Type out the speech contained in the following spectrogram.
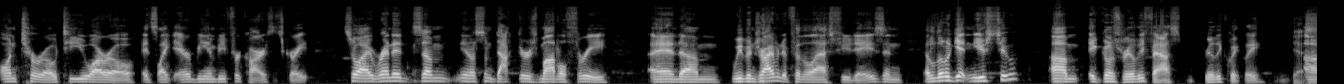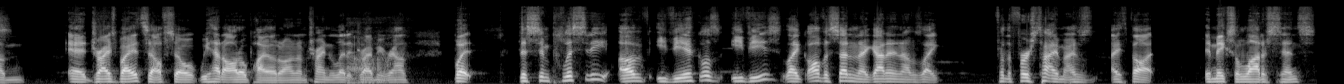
on Turo, T U R O. It's like Airbnb for cars. It's great. So I rented some, you know, some Doctor's Model Three, and um, we've been driving it for the last few days, and a little getting used to. Um, it goes really fast, really quickly. yes Um, and it drives by itself. So we had autopilot on. I'm trying to let it drive me Ah. around. But the simplicity of e vehicles, EVs, like all of a sudden I got in and I was like, for the first time, I was I thought it makes a lot of sense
